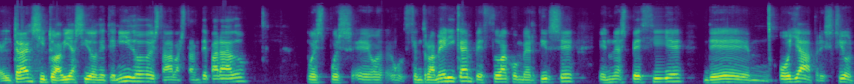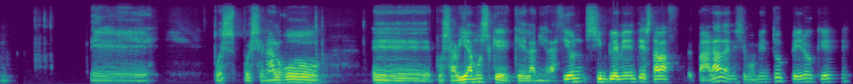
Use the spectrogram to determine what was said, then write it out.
el, tránsito había sido detenido, estaba bastante parado, pues, pues eh, Centroamérica empezó a convertirse en una especie de mm, olla a presión. pues, pues en algo, pues sabíamos que, que la migración simplemente estaba parada en ese momento, pero que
